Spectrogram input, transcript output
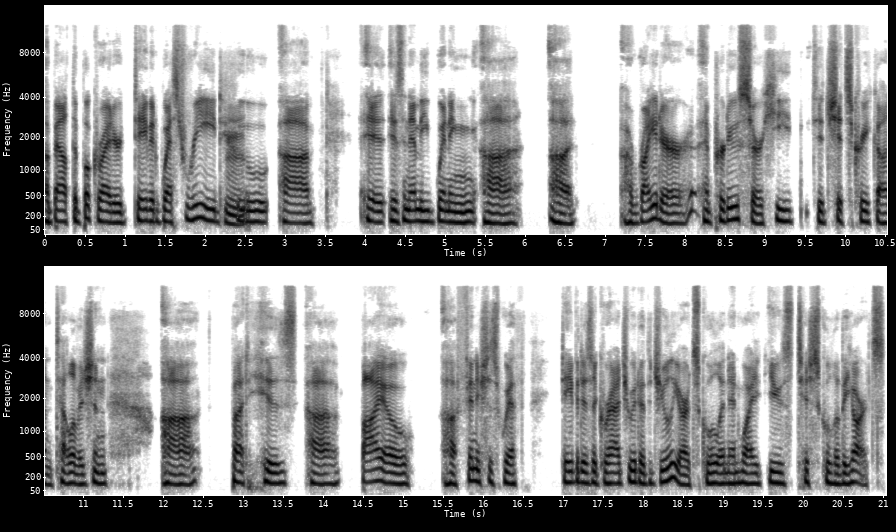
about the book writer David West Read, hmm. who uh, is an Emmy-winning uh, uh, writer and producer. He did Schitt's Creek on television, uh, but his uh, bio uh, finishes with. David is a graduate of the Juilliard School and NYU's Tisch School of the Arts.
